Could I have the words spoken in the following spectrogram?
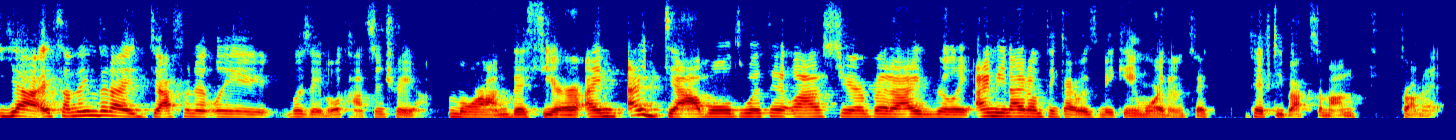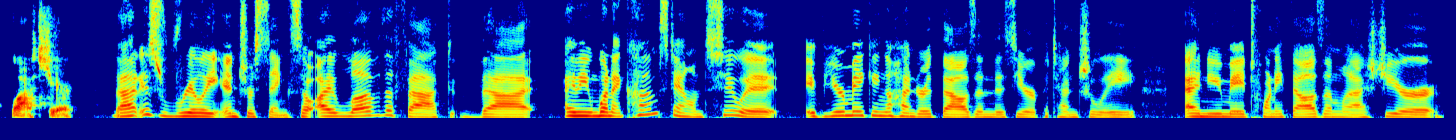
Yeah, it's something that I definitely was able to concentrate more on this year. I I dabbled with it last year, but I really, I mean, I don't think I was making more than 50 bucks a month from it last year. That is really interesting. So I love the fact that I mean, when it comes down to it, if you're making a hundred thousand this year potentially, and you made twenty thousand last year,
